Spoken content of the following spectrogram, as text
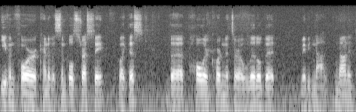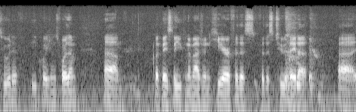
even for kind of a simple stress state like this, the polar coordinates are a little bit maybe not non-intuitive the equations for them. Um, but basically you can imagine here for this for this 2 theta uh,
